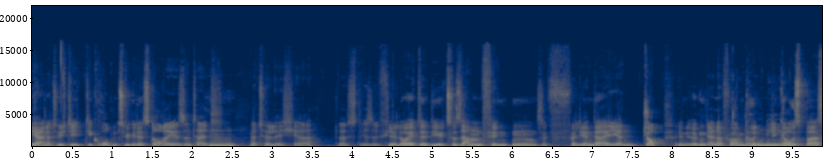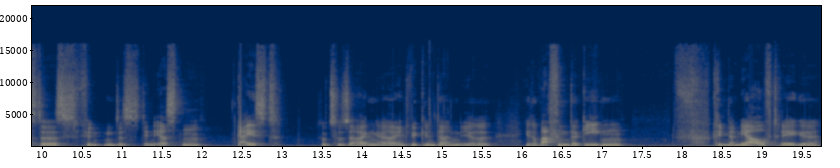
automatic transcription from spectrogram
ja, natürlich die, die groben Züge der Story sind halt hm. natürlich, ja, du hast diese vier Leute, die zusammenfinden, sie verlieren da ihren Job in irgendeiner Form, gründen Uni, die ja. Ghostbusters, finden das, den ersten Geist sozusagen, ja, entwickeln dann ihre, ihre Waffen dagegen, kriegen dann mehr Aufträge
